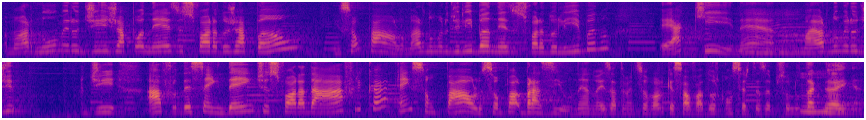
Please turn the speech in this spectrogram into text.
o maior número de japoneses fora do Japão em São Paulo. O maior número de libaneses fora do Líbano é aqui, né? O maior número de de afrodescendentes fora da África é em São Paulo, São Paulo, Brasil, né? Não é exatamente São Paulo, porque Salvador com certeza absoluta uhum. ganha,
